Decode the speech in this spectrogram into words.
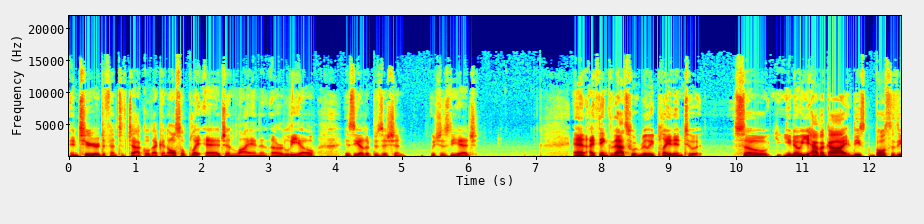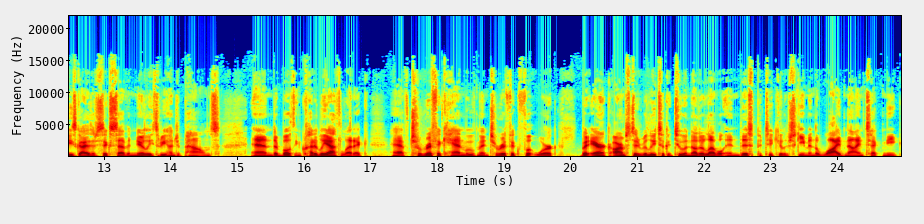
interior defensive tackle that can also play edge and lion or Leo is the other position, which is the edge. And I think that's what really played into it. So you know you have a guy; these both of these guys are six seven, nearly three hundred pounds, and they're both incredibly athletic, have terrific hand movement, terrific footwork. But Arik Armstead really took it to another level in this particular scheme, in the wide nine technique,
